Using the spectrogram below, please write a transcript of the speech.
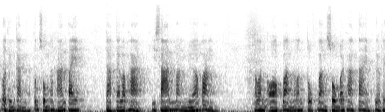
ทั่วถึงกัน ต้องส่งทหารไปจากแต่ละภาคอีสานบ้างเหนือบ้างตะวันออกบ้างตะวันตกบ้างส่งไปภาคใต้เพื่อไป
